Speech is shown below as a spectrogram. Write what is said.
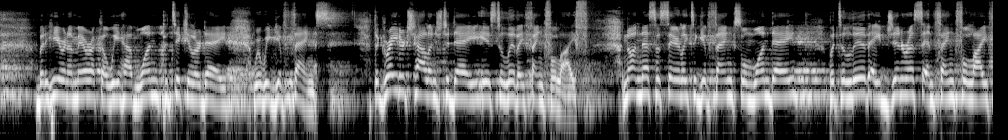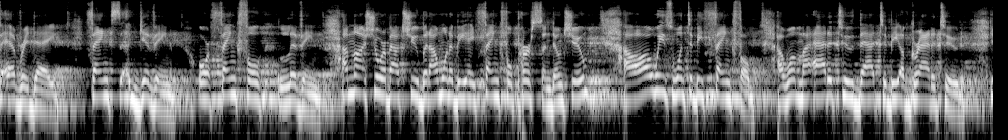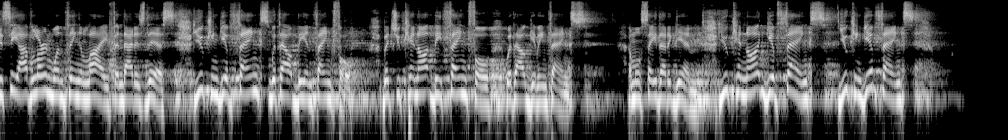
but here in America, we have one particular day where we give thanks. The greater challenge today is to live a thankful life. Not necessarily to give thanks on one day, but to live a generous and thankful life every day. Thanksgiving or thankful living. I'm not sure about you, but I want to be a thankful person, don't you? I always want to be thankful. I want my attitude that to be of gratitude. You see, I've learned one thing in life, and that is this you can give thanks without being thankful but you cannot be thankful without giving thanks. I'm going to say that again. You cannot give thanks. You can give thanks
